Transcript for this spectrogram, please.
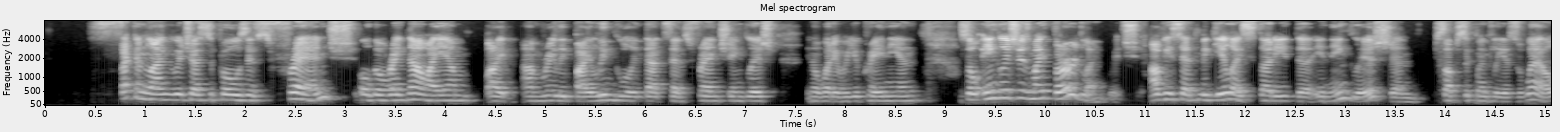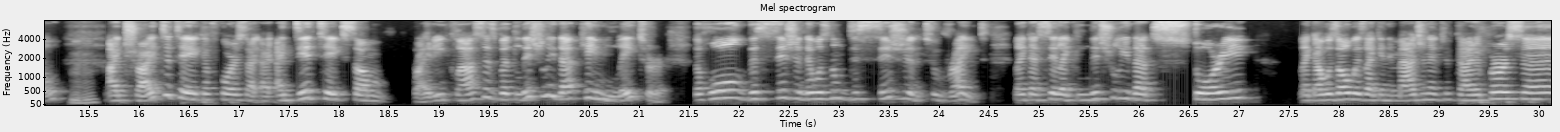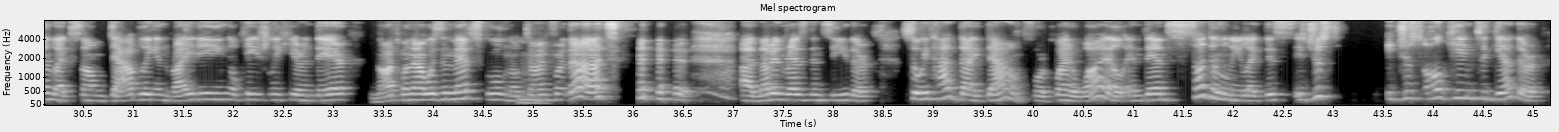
second language, I suppose, is French. Although right now I am I, I'm really bilingual in that sense, French, English, you know, whatever, Ukrainian. So English is my third language. Obviously, at McGill, I studied uh, in English and subsequently as well. Mm-hmm. I tried to take, of course, I, I did take some writing classes, but literally that came later. The whole decision, there was no decision to write. Like I say, like literally that story like I was always like an imaginative kind of person, like some dabbling in writing occasionally here and there. Not when I was in med school, no mm. time for that. uh, not in residency either. So it had died down for quite a while, and then suddenly, like this, it just it just all came together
